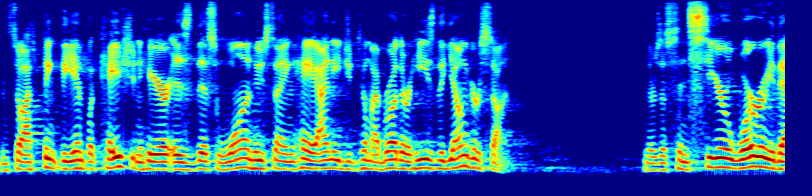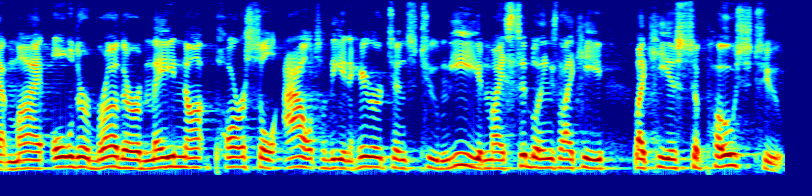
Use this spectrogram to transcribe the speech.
And so I think the implication here is this one who's saying, Hey, I need you to tell my brother he's the younger son. And there's a sincere worry that my older brother may not parcel out the inheritance to me and my siblings like he, like he is supposed to.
